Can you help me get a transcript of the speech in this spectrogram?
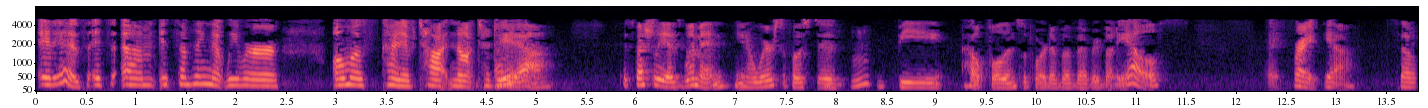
It is it's um it's something that we were almost kind of taught not to do Oh yeah. Especially as women, you know, we're supposed to Mhm. be helpful and supportive of everybody else. right Yeah. So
